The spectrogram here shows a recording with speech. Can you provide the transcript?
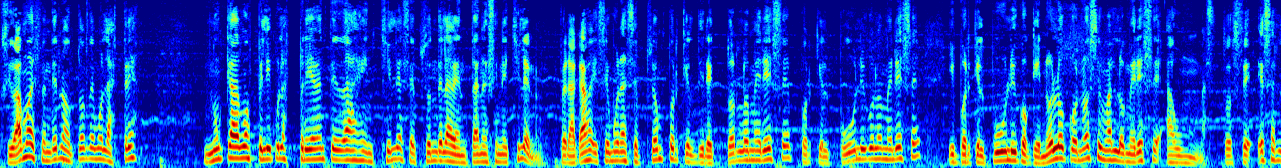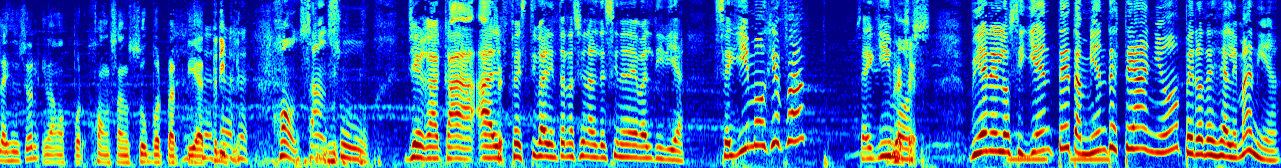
si vamos a defender a un autor, demos las tres. Nunca damos películas previamente dadas en Chile, a excepción de la ventana de cine chileno. Pero acá hicimos una excepción porque el director lo merece, porque el público lo merece y porque el público que no lo conoce más lo merece aún más. Entonces, esa es la decisión y vamos por Hong Sang-soo por partida triple. Hong Sang-soo llega acá al Festival Internacional de Cine de Valdivia. ¿Seguimos, jefa? Seguimos. Viene lo siguiente, también de este año, pero desde Alemania.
